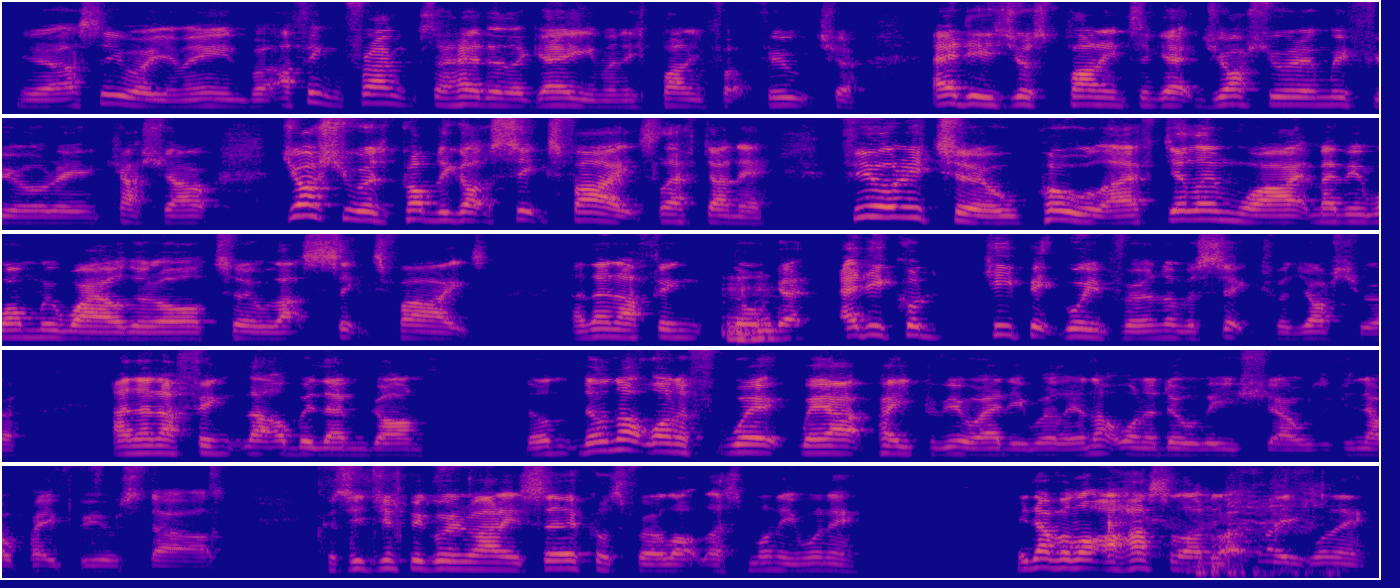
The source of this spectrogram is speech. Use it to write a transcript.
Yeah, I see what you mean, but I think Frank's ahead of the game and he's planning for the future. Eddie's just planning to get Joshua in with Fury and cash out. Joshua's probably got six fights left, on it. Fury two, Pool left, Dillian Whyte, maybe one with Wilder or two. That's six fights. And then I think mm-hmm. they'll get Eddie could keep it going for another six for Joshua. And then I think that'll be them gone. They'll, they'll not want to wait, wait out pay per view, Eddie, will he? They'll not want to do these shows if you know pay per view stars because he'd just be going around in circles for a lot less money, wouldn't he? He'd have a lot of hassle on his plate, wouldn't he?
